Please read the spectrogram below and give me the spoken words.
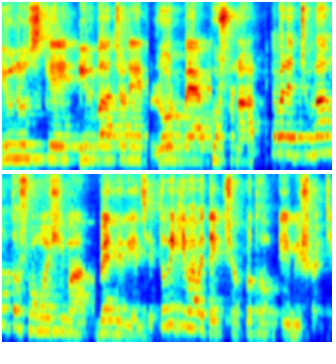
ইউনুসকে নির্বাচনের রোড ম্যাপ ঘোষণার একেবারে চূড়ান্ত সময়সীমা বেঁধে দিয়েছে। তুমি কীভাবে দেখছ প্রথম এই বিষয়টি?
